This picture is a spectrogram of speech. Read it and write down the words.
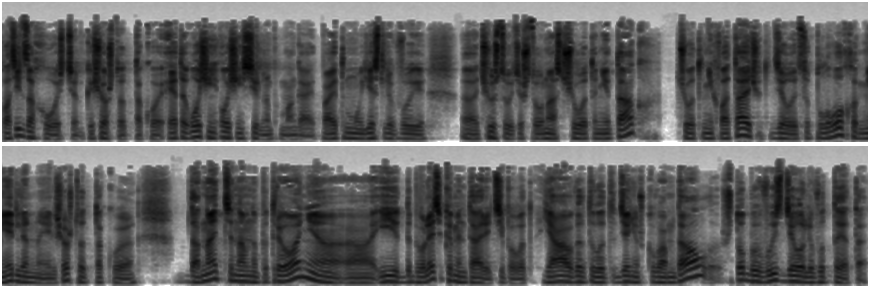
платить за хостинг, еще что-то такое. Это очень-очень сильно помогает. Поэтому, если вы э, чувствуете, что у нас чего-то не так, чего-то не хватает, что-то делается плохо, медленно или еще что-то такое, донатьте нам на Патреоне а, и добавляйте комментарий, типа вот я вот эту вот денежку вам дал, чтобы вы сделали вот это,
